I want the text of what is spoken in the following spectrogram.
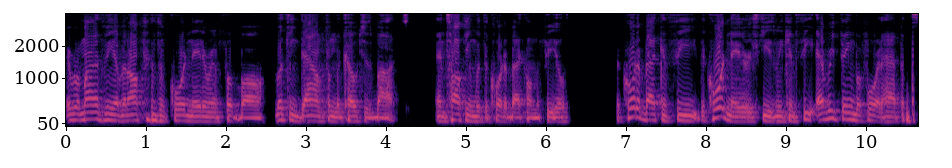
It reminds me of an offensive coordinator in football looking down from the coach's box and talking with the quarterback on the field. The quarterback can see, the coordinator, excuse me, can see everything before it happens.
